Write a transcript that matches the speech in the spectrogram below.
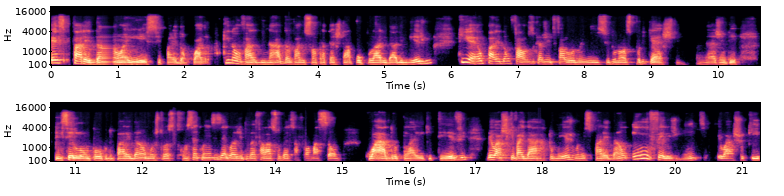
Esse paredão aí, esse paredão quadro, que não vale nada, vale só para testar a popularidade mesmo, que é o paredão falso que a gente falou no início do nosso podcast. A gente pincelou um pouco do paredão, mostrou as consequências, e agora a gente vai falar sobre essa formação quádrupla aí que teve. Eu acho que vai dar Arthur mesmo nesse paredão. Infelizmente, eu acho que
